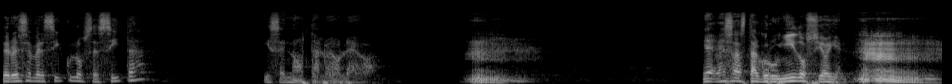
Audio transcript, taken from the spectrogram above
Pero ese versículo se cita y se nota luego, luego. Mm. Es hasta gruñidos se oyen. Mm.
